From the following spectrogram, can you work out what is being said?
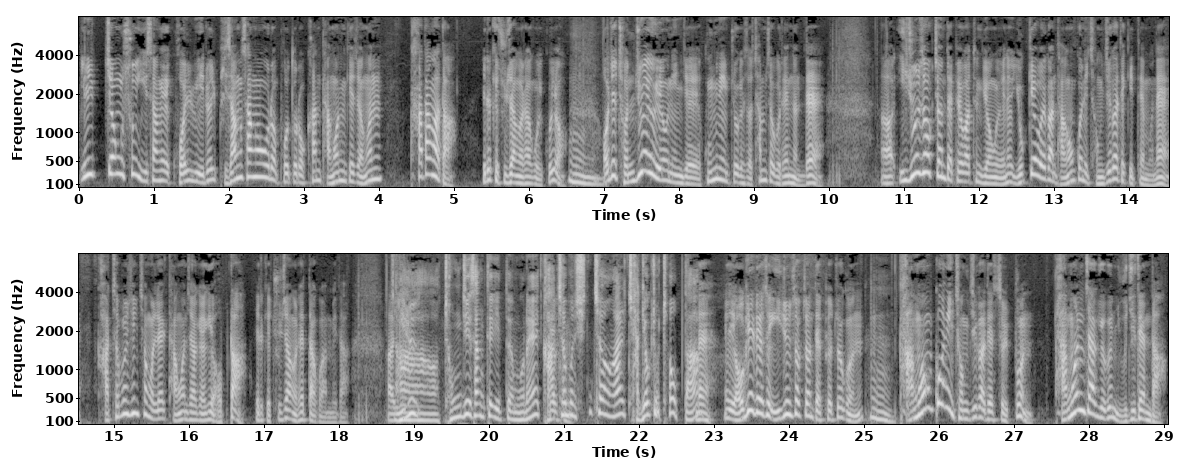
일정 수 이상의 권위를 비상 상황으로 보도록 한 당원 개정은 타당하다. 이렇게 주장을 하고 있고요. 음. 어제 전주의 의원이 이제 국민의힘 쪽에서 참석을 했는데 어, 이준석 전 대표 같은 경우에는 6개월간 당원권이 정지가 됐기 때문에 가처분 신청을 낼 당원 자격이 없다 이렇게 주장을 했다고 합니다. 아, 아 정지 상태이기 때문에 가처분 그렇습니다. 신청할 자격조차 없다. 네. 여기에 대해서 이준석 전 대표 쪽은 음. 당원권이 정지가 됐을 뿐 당원 자격은 유지된다.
